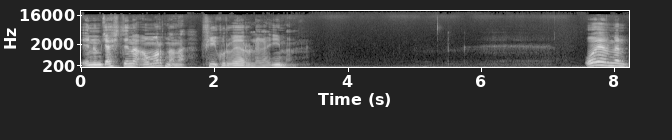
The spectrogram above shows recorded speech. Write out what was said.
innum gættina á mornana fíkur verulega í mann. Og ef menn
